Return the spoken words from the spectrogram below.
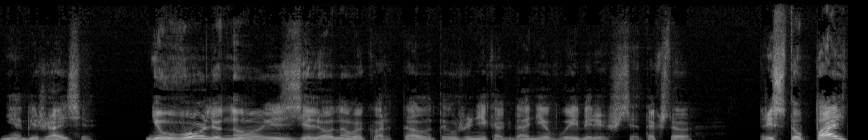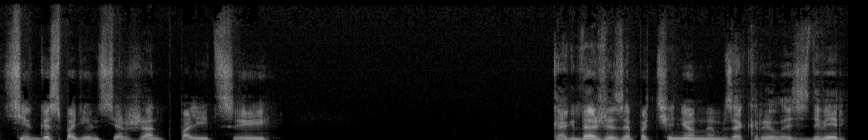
не обижайся. Не уволю, но из зеленого квартала ты уже никогда не выберешься. Так что приступайте, господин сержант полиции. Когда же за подчиненным закрылась дверь,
